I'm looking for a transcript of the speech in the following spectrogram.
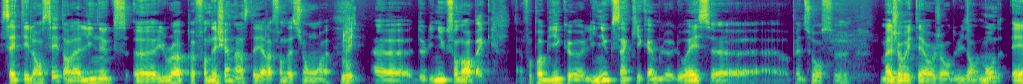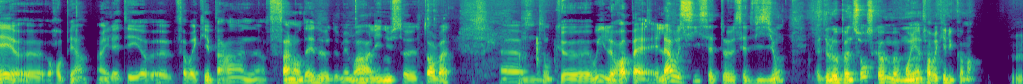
ça a été lancé dans la Linux euh, Europe Foundation, hein, c'est-à-dire la fondation euh, oui. Euh, de Linux en Europe. Il ne faut pas oublier que Linux, hein, qui est quand même l'OS euh, open source euh, majoritaire aujourd'hui dans le monde, est européen. Il a été fabriqué par un, Finlandais de, mémoire, un Linus Torvald. Donc oui, l'Europe, elle, a aussi cette, cette vision de l'open source comme moyen de fabriquer du commun. Hmm.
